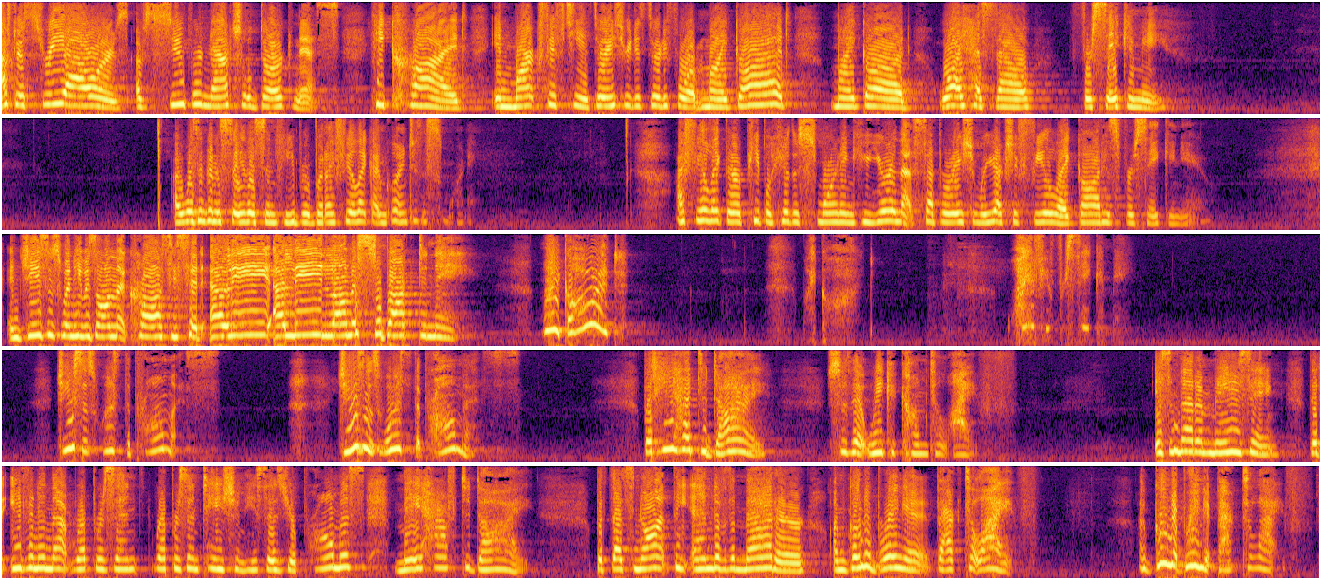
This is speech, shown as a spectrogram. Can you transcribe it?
After three hours of supernatural darkness, he cried in Mark 15, 33 to 34, My God, my God, why hast thou forsaken me? I wasn't going to say this in Hebrew, but I feel like I'm going to this morning. I feel like there are people here this morning who you're in that separation where you actually feel like God has forsaken you. And Jesus, when he was on that cross, he said, Eli, Eli, lama sabachthani. My God. My God. Why have you forsaken me? Jesus was the promise. Jesus was the promise. But he had to die so that we could come to life. Isn't that amazing? That even in that represent, representation, he says, Your promise may have to die, but that's not the end of the matter. I'm going to bring it back to life. I'm going to bring it back to life.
